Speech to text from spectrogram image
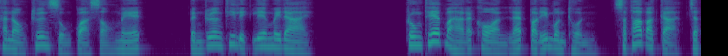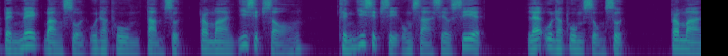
ขนองคลื่นสูงกว่า 2 เมตร เป็นเรื่องที่หลีกเลี่ยงไม่ได้ กรุงเทพมหานครและปริมณฑลสภาพอากาศจะเป็นเมฆบางส่วนอุณหภูมิต่ำสุดประมาณ 22 ถึง 24 องศาเซลเซียส และอุณหภูมิสูงสุด ประมาณ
